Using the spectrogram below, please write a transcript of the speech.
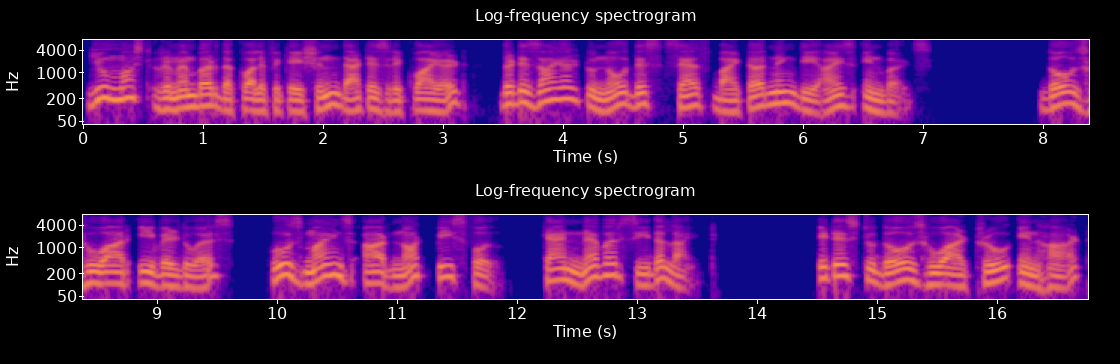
You must remember the qualification that is required, the desire to know this self by turning the eyes inwards. Those who are evildoers, whose minds are not peaceful, can never see the light. It is to those who are true in heart,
